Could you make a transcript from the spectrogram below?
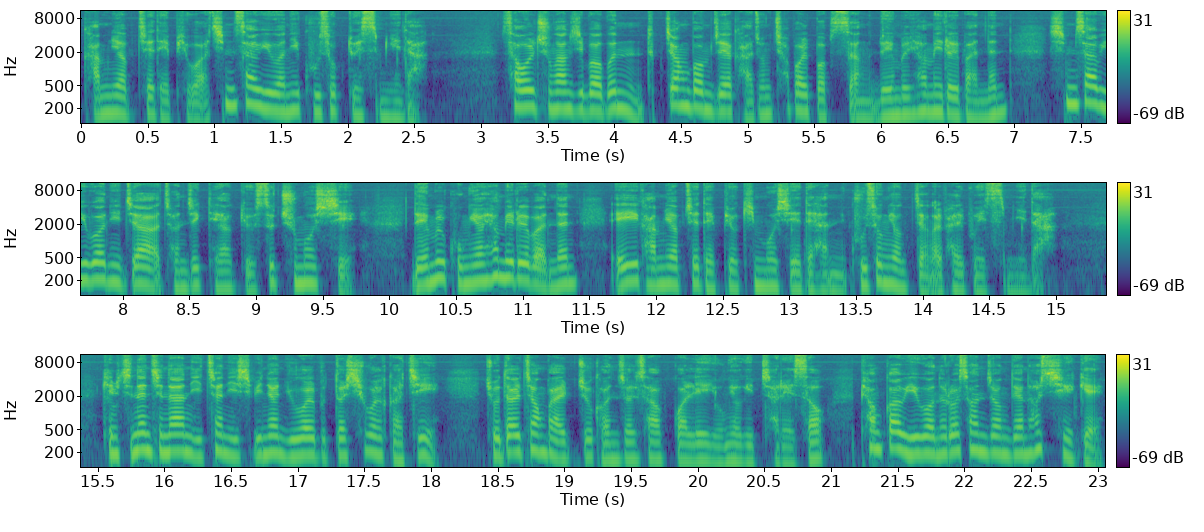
감리업체 대표와 심사위원이 구속됐습니다. 서울중앙지법은 특정범죄 가중처벌법상 뇌물 혐의를 받는 심사위원이자 전직 대학 교수 주모 씨, 뇌물 공여 혐의를 받는 A 감리업체 대표 김모 씨에 대한 구속영장을 발부했습니다. 김 씨는 지난 2022년 6월부터 10월까지 조달청 발주 건설 사업 관리 용역 입찰에서 평가위원으로 선정된 허 씨에게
